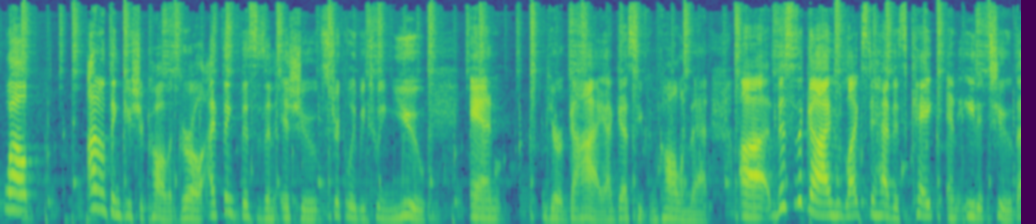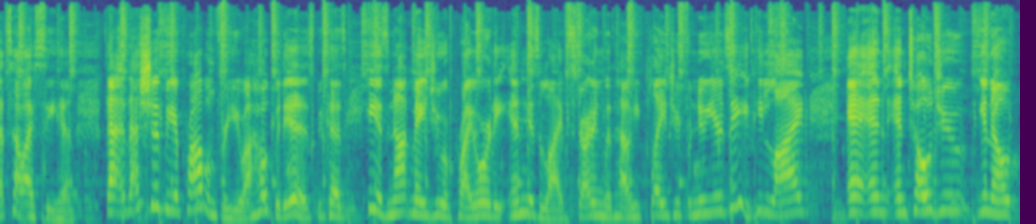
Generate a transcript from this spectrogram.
Well, I don't think you should call the girl. I think this is an issue strictly between you and your guy, I guess you can call him that. Uh, this is a guy who likes to have his cake and eat it too. That's how I see him. That that should be a problem for you. I hope it is because he has not made you a priority in his life. Starting with how he played you for New Year's Eve, he lied and and, and told you, you know,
